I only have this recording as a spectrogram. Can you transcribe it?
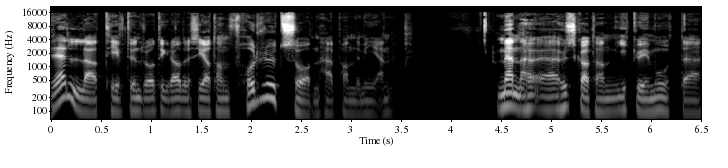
relativt 180 grader og sier at han forutså denne pandemien. Men jeg husker at han gikk jo imot eh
